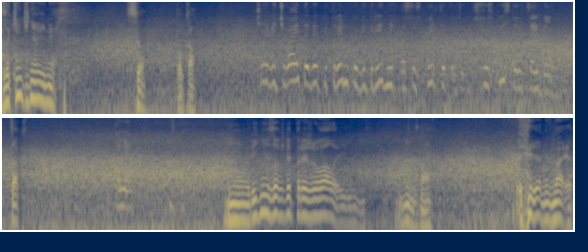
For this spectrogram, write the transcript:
Закінчення війни. Все, пока. Чи відчуваєте ви підтримку від рідних та суспільства у цей день? Так. А як? Ну, рідні завжди переживали і ну, не знаю. Я не знаю,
